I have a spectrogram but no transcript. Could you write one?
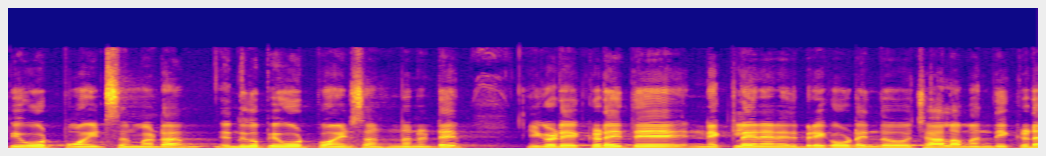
పివోట్ పాయింట్స్ అనమాట ఎందుకు పివోట్ పాయింట్స్ అంటున్నానంటే ఇక్కడ ఎక్కడైతే నెక్ లైన్ అనేది బ్రేక్అవుట్ అయిందో చాలామంది ఇక్కడ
